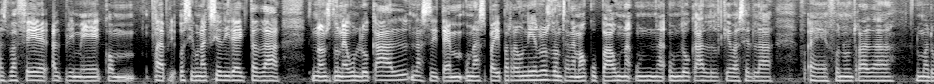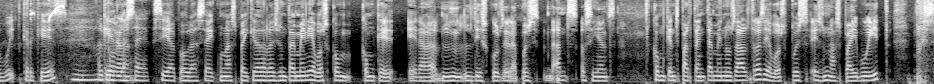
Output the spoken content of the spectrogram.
es va fer el primer com, o sigui, una acció directa de no ens doneu un local, necessitem un espai per reunir-nos, doncs anem a ocupar una, una, un local que va ser la eh, Font Honrada número 8, crec que és. Sí, el que Poble era, Sec. Sí, el Poble Sec, un espai que era de l'Ajuntament, i llavors com, com que era el discurs era, pues, ens, o sigui, ens, com que ens pertany també nosaltres, llavors pues, és un espai buit, pues,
